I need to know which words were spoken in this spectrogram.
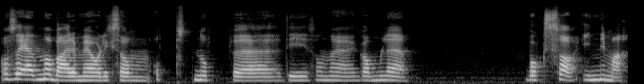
Og så er det nå bare med å liksom åpne opp uh, de sånne gamle bokser inni meg.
